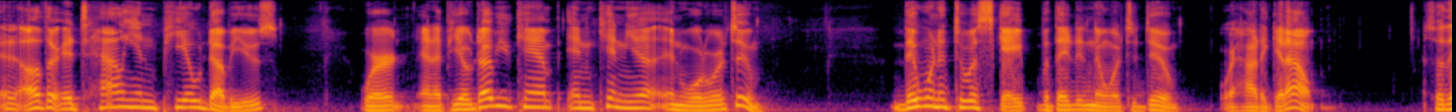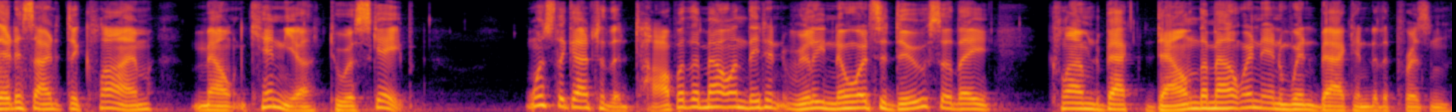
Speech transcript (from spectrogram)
other Italian POWs were in a POW camp in Kenya in World War II. They wanted to escape, but they didn't know what to do or how to get out. So they decided to climb Mount Kenya to escape. Once they got to the top of the mountain, they didn't really know what to do, so they climbed back down the mountain and went back into the prison.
